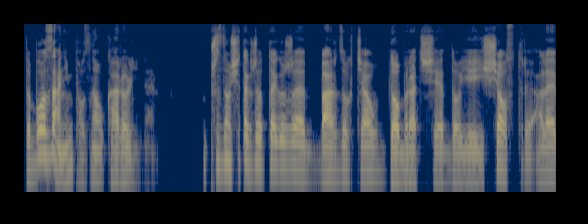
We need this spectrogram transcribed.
To było zanim poznał Karolinę. Przyznał się także do tego, że bardzo chciał dobrać się do jej siostry, ale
